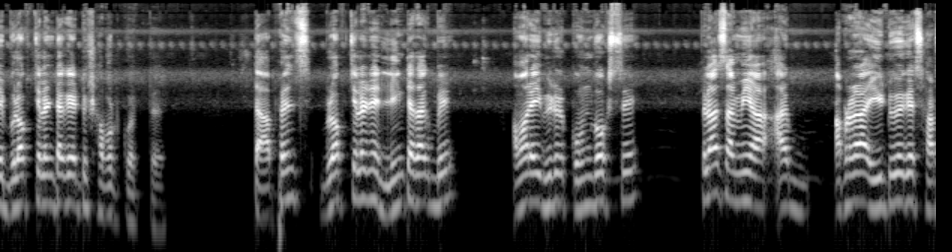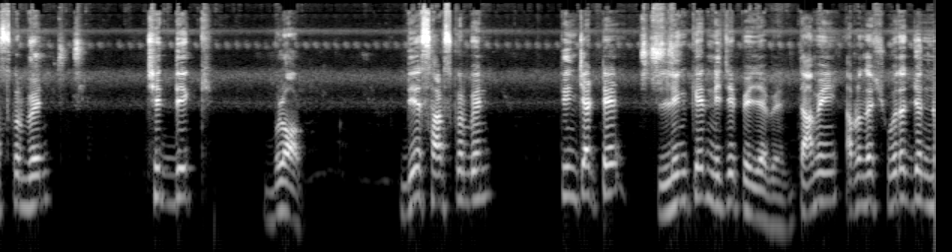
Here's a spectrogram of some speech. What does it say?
এই ব্লগ চ্যানেলটাকে একটু সাপোর্ট করতে। তা ফ্রেন্ডস ব্লগ চ্যানেলের লিঙ্কটা থাকবে আমার এই ভিডিওর কোন বক্সে প্লাস আমি আপনারা ইউটিউবে গিয়ে সার্চ করবেন ছিদ্দিক ব্লগ দিয়ে সার্চ করবেন, তিন চারটে লিঙ্কের নিচে পেয়ে যাবেন। তা আমি আপনাদের সুবিধার জন্য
